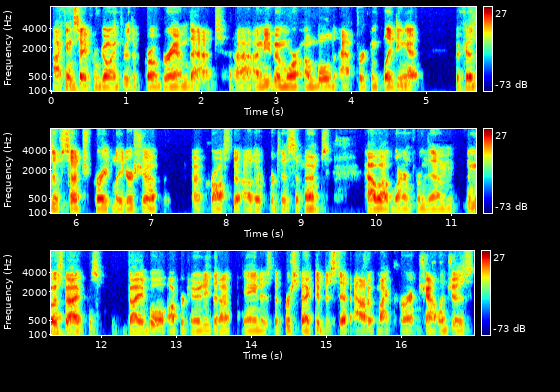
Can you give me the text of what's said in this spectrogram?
I can say from going through the program that uh, I'm even more humbled after completing it because of such great leadership across the other participants how I've learned from them. The most valuable, valuable opportunity that I've gained is the perspective to step out of my current challenges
